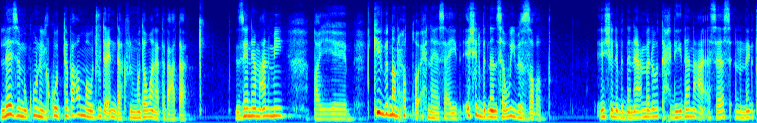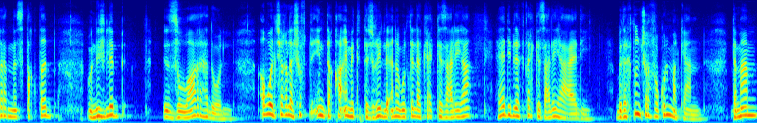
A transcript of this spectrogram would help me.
لازم يكون الكود تبعه موجود عندك في المدونة تبعتك. زين يا معلمي؟ طيب كيف بدنا نحطه إحنا يا سعيد؟ إيش اللي بدنا نسويه بالضبط؟ إيش اللي بدنا نعمله تحديدا على أساس إنه نقدر نستقطب ونجلب الزوار هدول؟ أول شغلة شفت أنت قائمة التشغيل اللي أنا قلت لك ركز عليها؟ هذه بدك تركز عليها عادي. بدك تنشر في كل مكان. تمام؟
